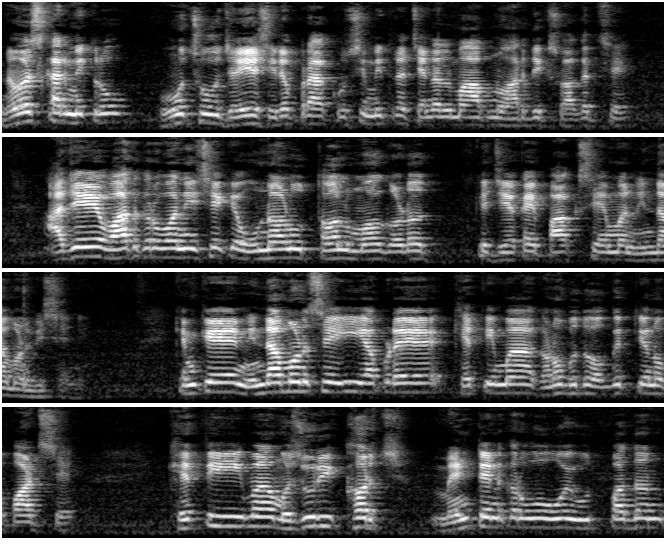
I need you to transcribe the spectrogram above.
નમસ્કાર મિત્રો, હું છું જયેશ હિરપરા, કૃષિ મિત્ર ચેનલમાં આપનું હાર્દિક સ્વાગત છે. આજે વાત કરવાની છે કે ઉનાળુ તલ, મગ, અડદ કે જે કંઈ પાક છે એમાં નિંદામણ વિશેની. કેમ કે નિંદામણ છે એ આપણે ખેતીમાં ઘણો બધો અગત્યનો પાઠ છે. ખેતીમાં મજૂરી ખર્ચ મેન્ટેન કરવો હોય, ઉત્પાદન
